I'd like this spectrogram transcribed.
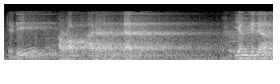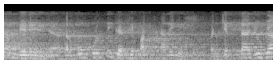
Jadi Rob adalah zat yang di dalam dirinya terkumpul tiga sifat sekaligus. Pencipta juga,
